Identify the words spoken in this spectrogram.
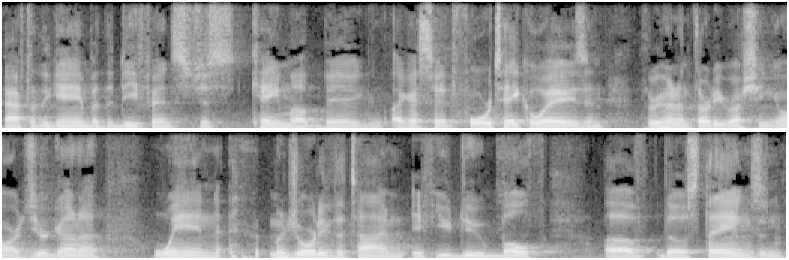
after the game. But the defense just came up big. Like I said, four takeaways and 330 rushing yards. You're gonna win majority of the time if you do both of those things. And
